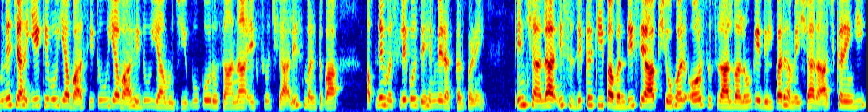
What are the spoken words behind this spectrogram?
उन्हें चाहिए कि वो या बासितु या वाहिदु, या मुजीबू को रोज़ाना एक सौ छियालीस मरतबा अपने मसले को जहन में रख कर पढ़ें। इन इस ज़िक्र की पाबंदी से आप शोहर और ससुराल वालों के दिल पर हमेशा राज करेंगी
